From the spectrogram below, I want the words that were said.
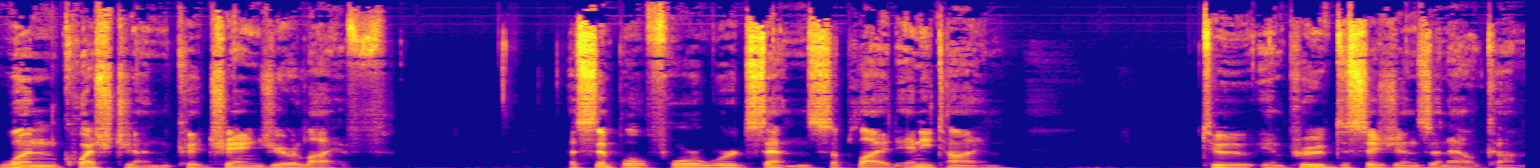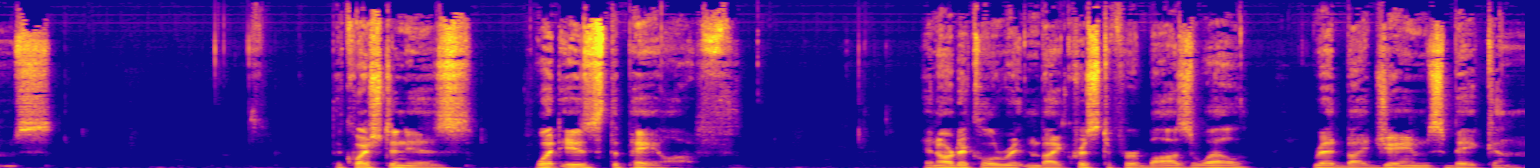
One question could change your life. A simple four word sentence applied any time to improve decisions and outcomes. The question is, what is the payoff? An article written by Christopher Boswell, read by James Bacon.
